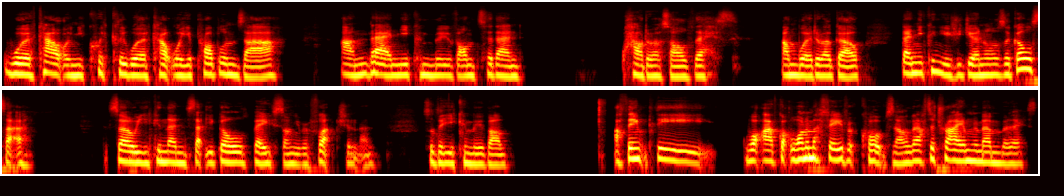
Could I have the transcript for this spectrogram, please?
work out and you quickly work out where your problems are, and then you can move on to then how do I solve this and where do I go? Then you can use your journal as a goal setter. So you can then set your goals based on your reflection then so that you can move on. I think the what I've got one of my favorite quotes now, I'm gonna have to try and remember this,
